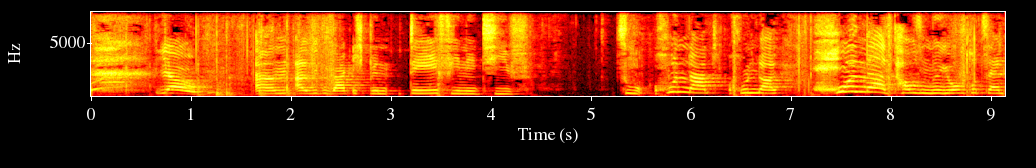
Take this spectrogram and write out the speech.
Yo. Ähm, also wie gesagt, ich bin definitiv zu 100, 100, 100.000 Millionen Prozent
